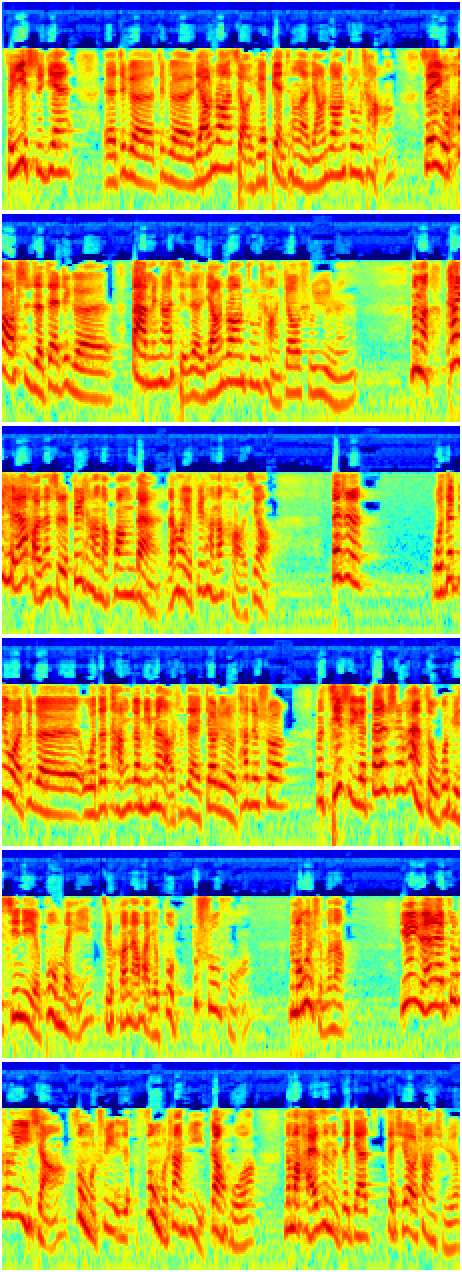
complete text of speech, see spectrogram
所以一时间，呃，这个这个梁庄小学变成了梁庄猪场。所以有好事者在这个大门上写着“梁庄猪场教书育人”。那么看起来好像是非常的荒诞，然后也非常的好笑，但是。我在跟我这个我的堂哥明白老师在交流的时候，他就说说即使一个单身汉走过去，心里也不美，就河南话就不不舒服。那么为什么呢？因为原来钟声一响，父母出去，父母上地干活，那么孩子们在家在学校上学，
